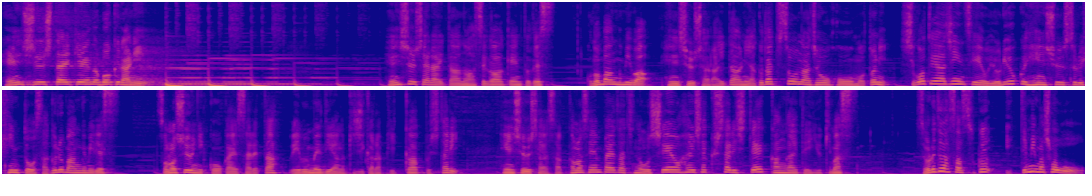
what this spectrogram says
編集したい系の僕らに。編集者ライターの長谷川健人です。この番組は編集者ライターに役立ちそうな情報をもとに仕事や人生をよりよく編集するヒントを探る番組です。その週に公開されたウェブメディアの記事からピックアップしたり編集者や作家の先輩たちの教えを拝借したりして考えていきます。それでは早速行ってみましょう。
